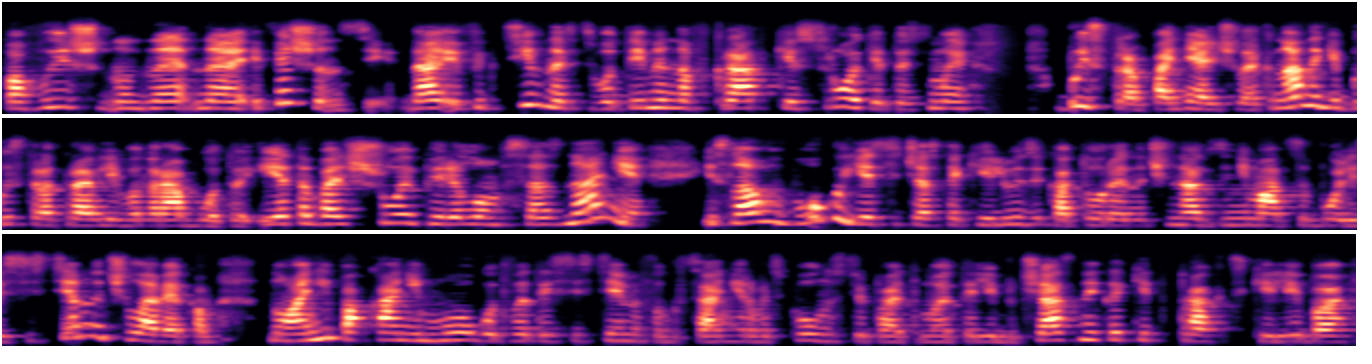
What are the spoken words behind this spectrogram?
повышенную, на, efficiency, да, эффективность вот именно в краткие сроки, то есть мы быстро подняли человека на ноги, быстро отправили его на работу, и это большой перелом в сознании, и слава богу, есть сейчас такие люди, которые начинают заниматься более системно человеком, но они пока не могут в этой системе функционировать полностью, поэтому это либо частные какие-то практики, либо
